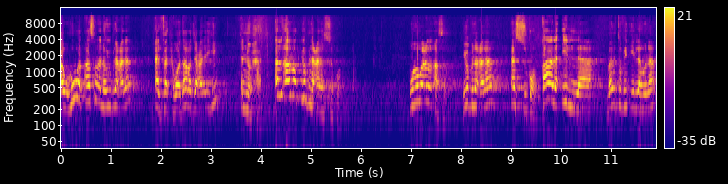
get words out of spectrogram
أو هو الأصل أنه يبنى على الفتح ودرج عليه النحاة الأمر يبنى على السكون وهو على الأصل يبنى على السكون. قال إلا ماذا تفيد إلا هنا؟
